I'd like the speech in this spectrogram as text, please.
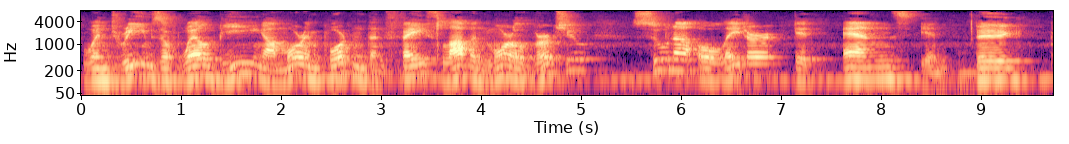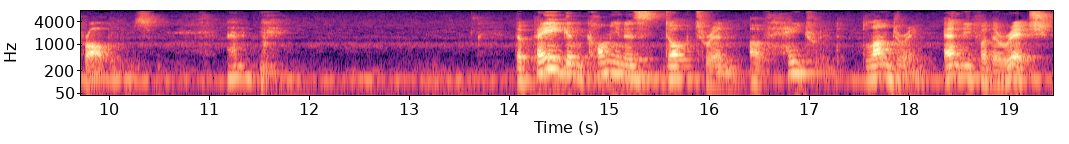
When dreams of well-being are more important than faith, love and moral virtue, sooner or later it ends in big problems. The pagan communist doctrine of hatred, plundering, envy for the rich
